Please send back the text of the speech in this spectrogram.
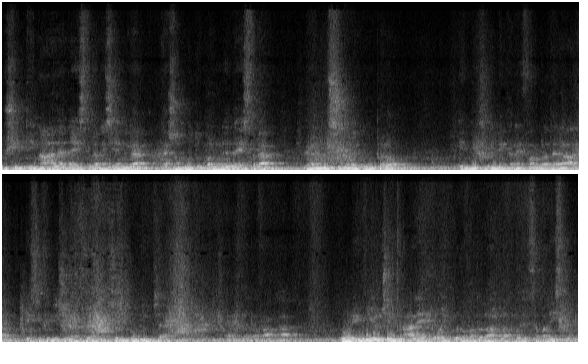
usciti male a destra mi sembra, adesso hanno avuto il pallone a destra, grandissimo recupero, e invece di mettere nel fallo laterale e si finisce l'azione, si ricomincia, è stata fatta un rinvio centrale e poi quello fatto dalla potenza balistica.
